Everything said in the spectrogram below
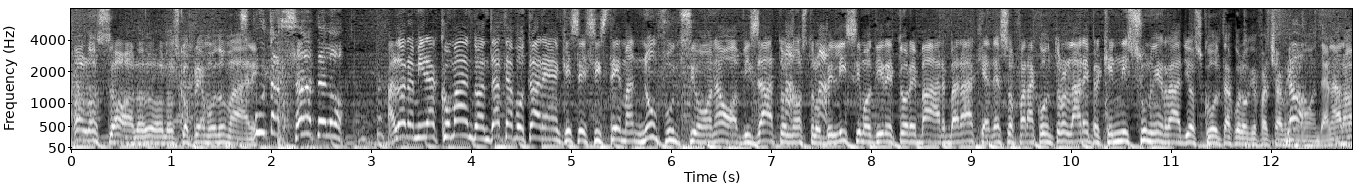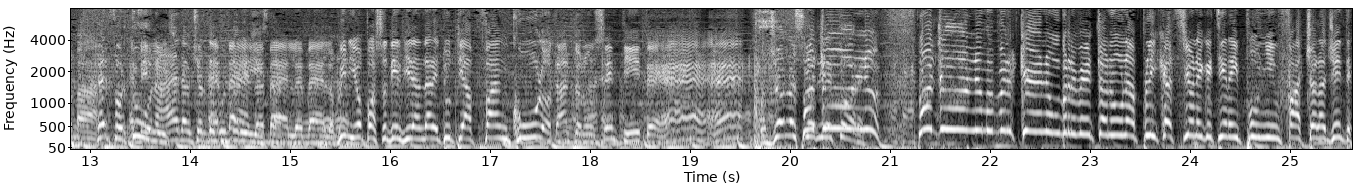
Non lo so, lo, lo scopriamo domani. Sputazzatelo! Allora mi raccomando, andate a votare anche se il sistema non funziona. Ho avvisato il nostro bellissimo direttore Barbara che adesso farà controllare perché nessuno in radio ascolta quello che facciamo in No. onda. È una roba. Per fortuna, eh, da un certo è punto di bello, vista. È bello, è bello. Quindi io posso dirvi di andare tutti a fanculo, tanto non sentite. Eh, eh. Buongiorno, signor direttore. Madonna, ma perché non brevettano un'applicazione che tira i pugni in faccia alla gente?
